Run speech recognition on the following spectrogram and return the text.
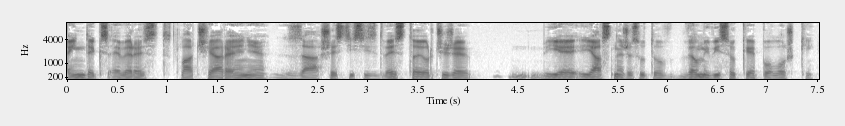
Index Everest tlačiareň za 6200 eur, čiže je jasné, že sú to veľmi vysoké položky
